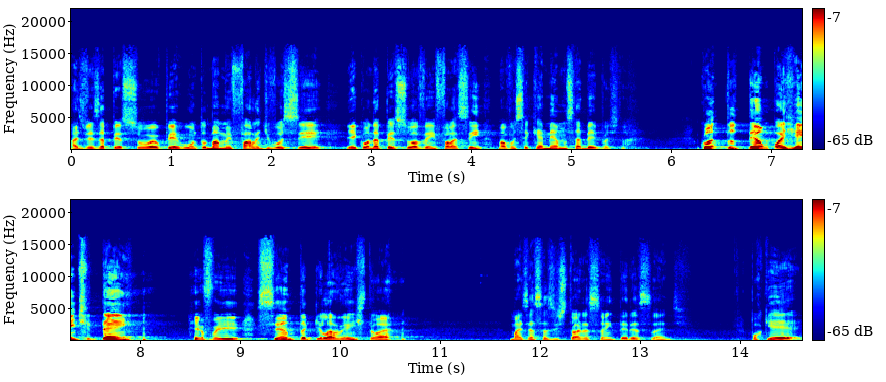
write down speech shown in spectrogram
às vezes a pessoa, eu pergunto, mamãe, fala de você. E aí quando a pessoa vem e fala assim, mas você quer mesmo saber, pastor? Quanto tempo a gente tem? Eu falei, senta que lá vem a história. Mas essas histórias são interessantes. Porque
